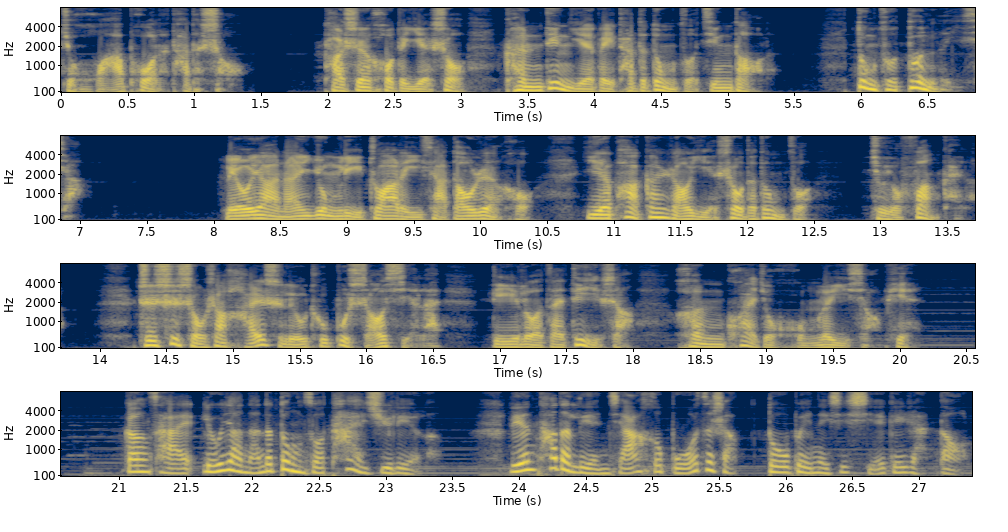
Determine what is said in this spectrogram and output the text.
就划破了他的手。他身后的野兽肯定也被他的动作惊到了，动作顿了一下。刘亚楠用力抓了一下刀刃后，也怕干扰野兽的动作，就又放开了。只是手上还是流出不少血来，滴落在地上，很快就红了一小片。刚才刘亚楠的动作太剧烈了，连他的脸颊和脖子上。都被那些血给染到了。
